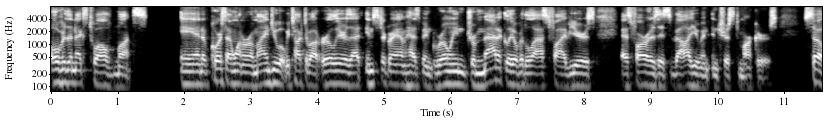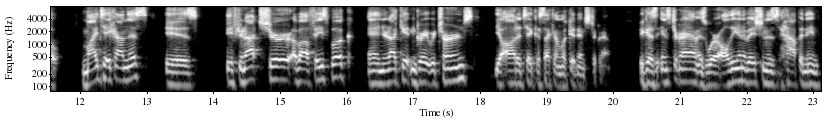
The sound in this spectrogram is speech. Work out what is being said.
over the next 12 months. And of course, I want to remind you what we talked about earlier that Instagram has been growing dramatically over the last five years as far as its value and interest to marketers. So, my take on this is if you're not sure about Facebook and you're not getting great returns, you ought to take a second look at Instagram because Instagram is where all the innovation is happening.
